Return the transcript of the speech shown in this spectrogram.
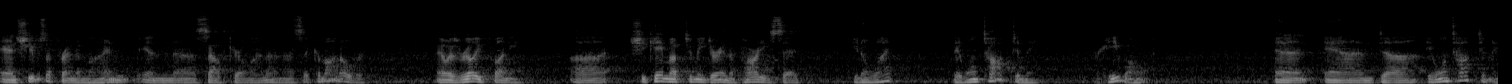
and she was a friend of mine in uh, South Carolina, and I said, "Come on over." And it was really funny. Uh, she came up to me during the party, said, "You know what? They won't talk to me, or he won't, and and uh, he won't talk to me."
